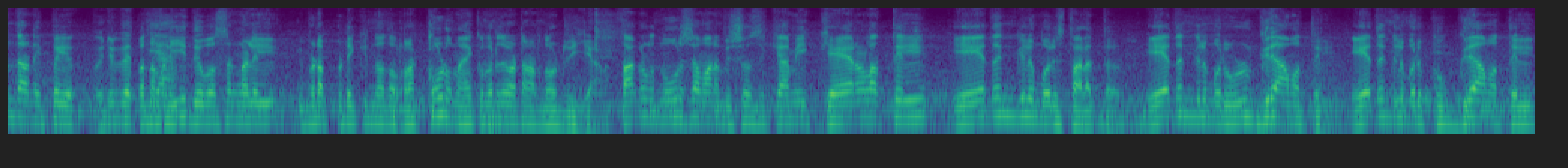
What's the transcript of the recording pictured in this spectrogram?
എന്താണ് ഇപ്പൊ ഒരു നമ്മൾ ഈ ദിവസങ്ങളിൽ ഇവിടെ പിടിക്കുന്നത് റെക്കോർഡ് മയക്കുമരുന്നുമായിട്ട് നടന്നുകൊണ്ടിരിക്കുകയാണ്. താങ്കൾ നൂറ് ശതമാനം വിശ്വസിക്കാം. ഈ കേരളത്തിൽ ഏതെങ്കിലും ഒരു സ്ഥലത്ത് ഏതെങ്കിലും ഒരു ഉൾഗ്രാമത്തിൽ ഏതെങ്കിലും ഒരു കുഗ്രാമത്തിൽ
